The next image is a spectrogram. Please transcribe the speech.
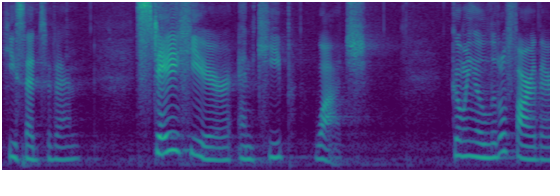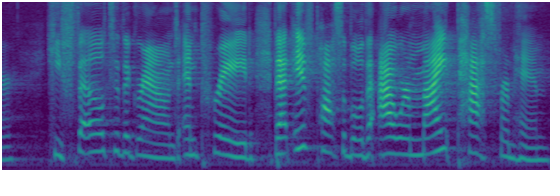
he said to them. Stay here and keep watch. Going a little farther, he fell to the ground and prayed that if possible, the hour might pass from him.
